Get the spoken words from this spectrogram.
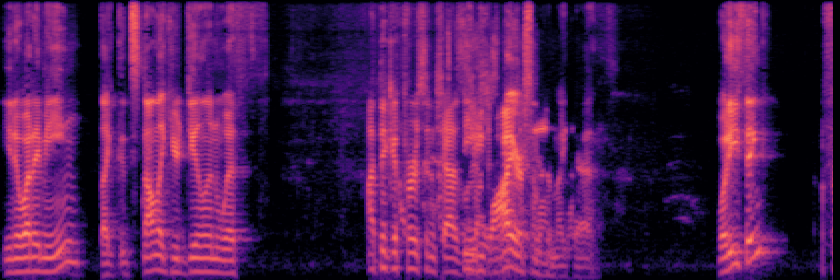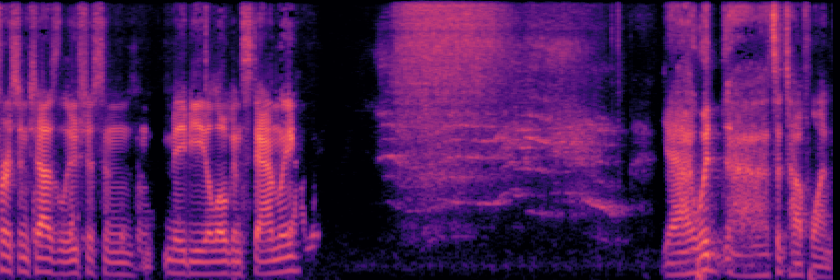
You know what I mean? Like it's not like you're dealing with. I think a first in Chaz Lucius or something like that. What do you think? First in Chaz Lucius and maybe a Logan Stanley. Yeah, I would. Uh, that's a tough one.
